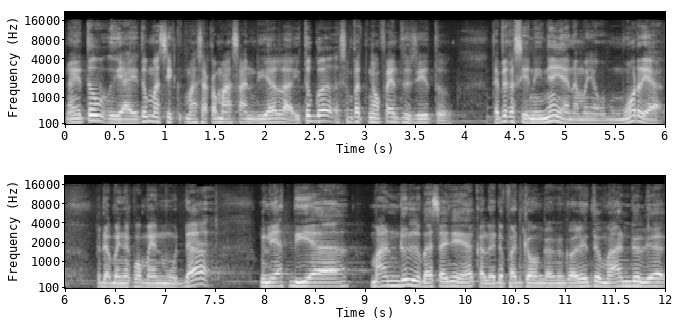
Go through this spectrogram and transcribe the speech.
Nah itu ya itu masih masa kemasan dia lah. Itu gua sempet ngefans di situ. Tapi ke sininya ya namanya umur ya udah banyak pemain muda ngelihat dia mandul bahasanya ya kalau depan gawang gawang golin itu mandul ya.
